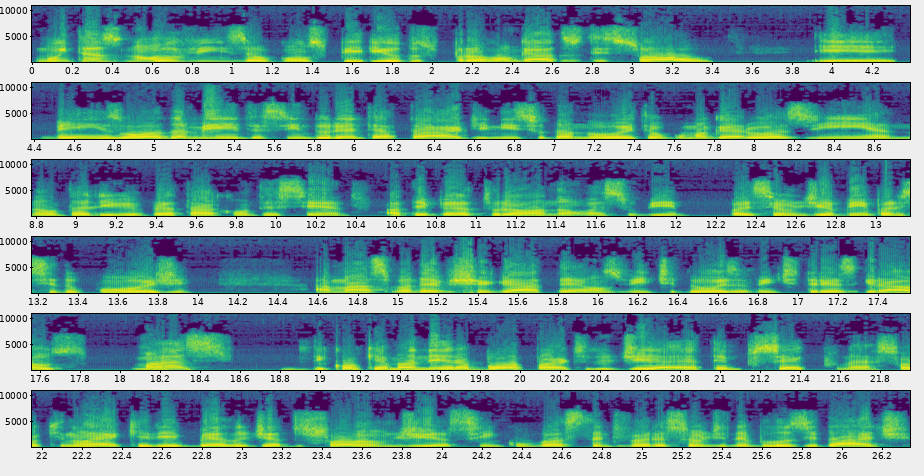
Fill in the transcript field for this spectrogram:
Muitas nuvens, alguns períodos prolongados de sol e bem isoladamente assim durante a tarde, início da noite, alguma garoazinha, não está livre para estar tá acontecendo. A temperatura ela não vai subir, vai ser um dia bem parecido com hoje. A máxima deve chegar até uns 22 a 23 graus, mas de qualquer maneira, boa parte do dia é tempo seco, né? Só que não é aquele belo dia do sol, é um dia assim com bastante variação de nebulosidade.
